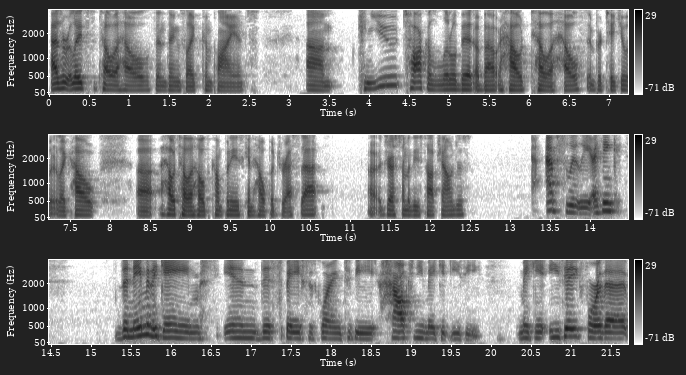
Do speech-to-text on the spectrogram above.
as it relates to telehealth and things like compliance. Um, can you talk a little bit about how telehealth, in particular, like how uh, how telehealth companies can help address that, uh, address some of these top challenges? Absolutely, I think the name of the game in this space is going to be how can you make it easy making it easy for the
